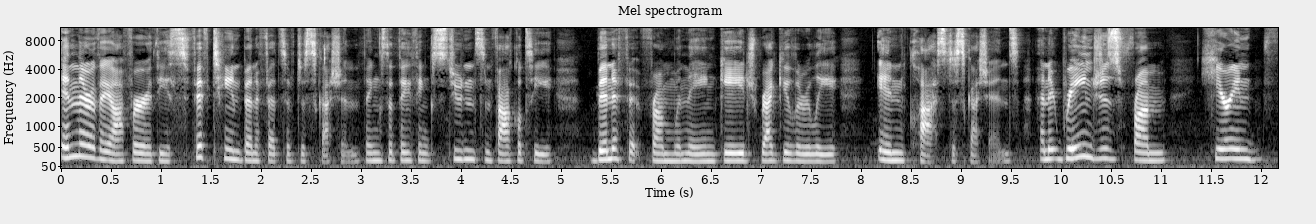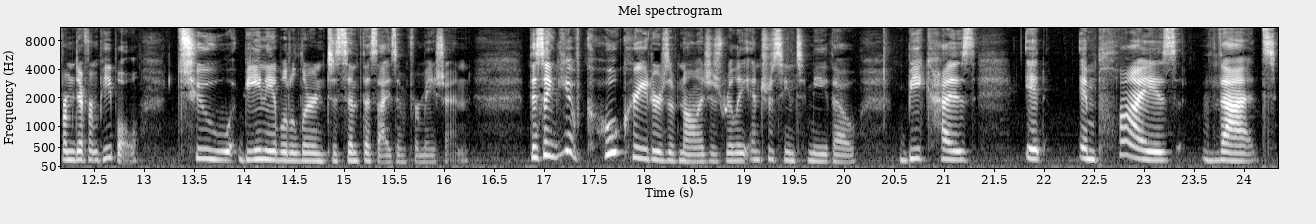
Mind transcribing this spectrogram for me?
In there, they offer these 15 benefits of discussion, things that they think students and faculty benefit from when they engage regularly in class discussions. And it ranges from hearing from different people to being able to learn to synthesize information. This idea of co creators of knowledge is really interesting to me, though, because it implies that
